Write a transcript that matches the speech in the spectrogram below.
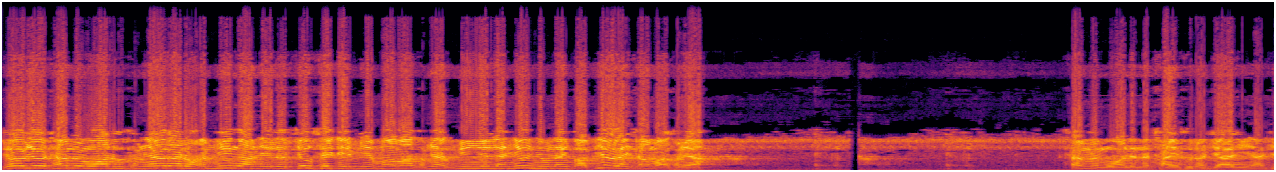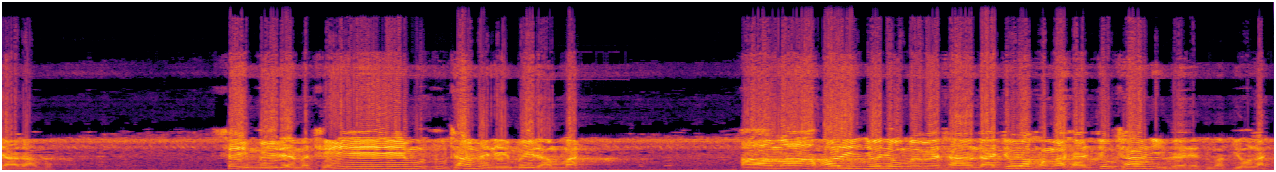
ပြောပြောထမ်းမေဘောကလူခမည်းကတော့အမြင့်ကနေလို့ကျုပ်စိတ်တွေမြင်မှာပါခမည်းမြင်ရင်လည်းညွန့်ညွန့်လိုက်ပါပြလိုက်စမ်းပါခမည်းထမ်းမေဘောကလည်းနှစ်ထိုင်းဆိုတော့ကြားချင်းရကြားတာပေါ့စိတ်မေးတယ်မထင်ဘူးသူထမ်းမင်းနေမေးတာမှတ် အာမဟောဒီညွန့်ညွန့်မဲမဲထမ်းဒါကျုပ်ရောက်ခမထမ်းကျုပ်ထမ်းကြီးပဲတဲ့သူကပြောလိုက်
